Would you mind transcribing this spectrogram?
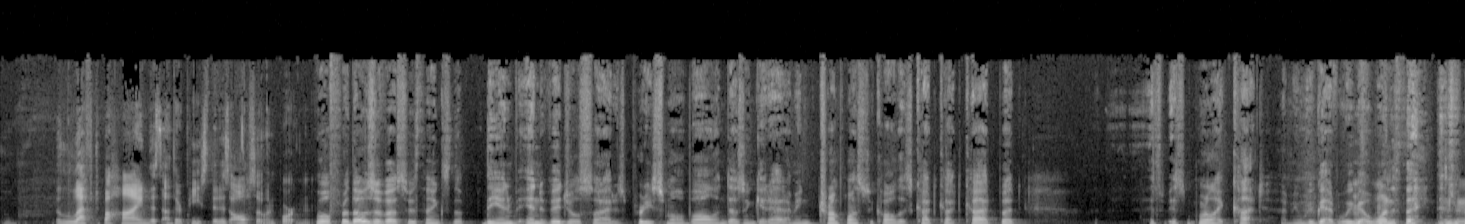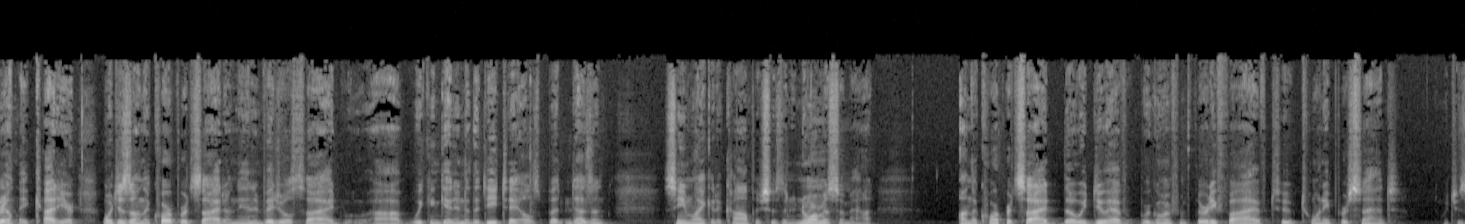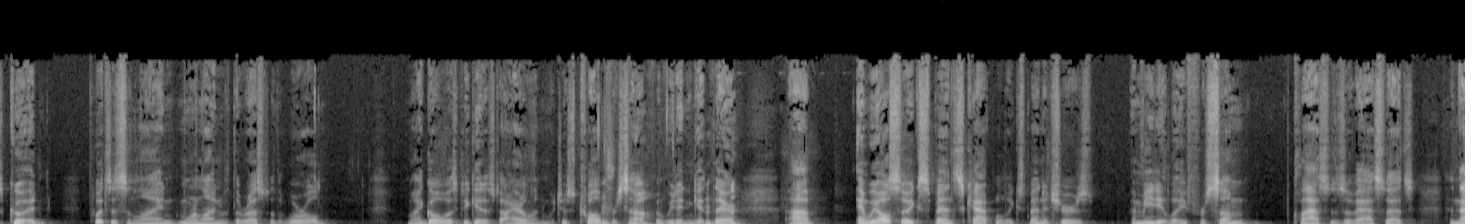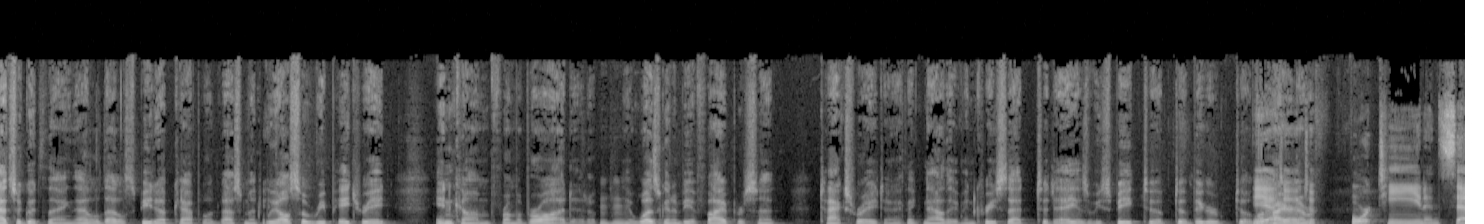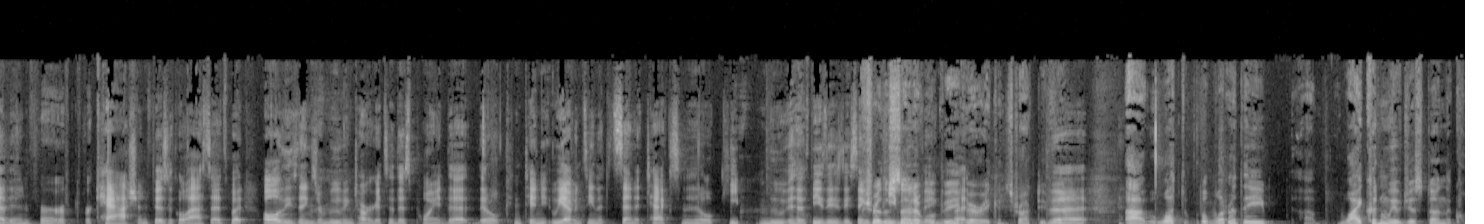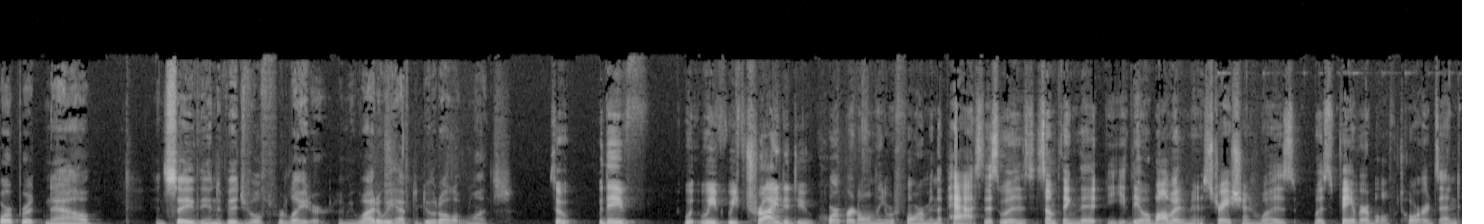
left behind this other piece that is also important. Well, for those of us who thinks the the in- individual side is pretty small ball and doesn't get at, I mean, Trump wants to call this cut, cut, cut, but it's it's more like cut. I mean, we've got we've got one thing that's really cut here, which is on the corporate side. On the individual side, uh, we can get into the details, but doesn't seem like it accomplishes an enormous amount. On the corporate side, though, we do have we're going from 35 to 20 percent, which is good, puts us in line more in line with the rest of the world. My goal was to get us to Ireland, which is 12 percent, but we didn't get there. Uh, and we also expense capital expenditures immediately for some classes of assets and that's a good thing. That'll that'll speed up capital investment. We also repatriate income from abroad. A, mm-hmm. It was going to be a five percent tax rate, and I think now they've increased that today as we speak to to a bigger to a yeah, higher to, number. To 14 and 7 for, for cash and physical assets but all of these things are moving targets at this point that they'll continue we haven't seen the senate text and it'll keep moving these, these, these things I'm sure the senate moving, will be very constructive the, uh, what but what are the uh, why couldn't we have just done the corporate now and save the individual for later i mean why do we have to do it all at once so they've we've we've tried to do corporate only reform in the past. This was something that the Obama administration was was favorable towards, and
